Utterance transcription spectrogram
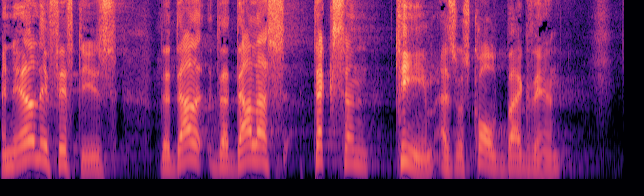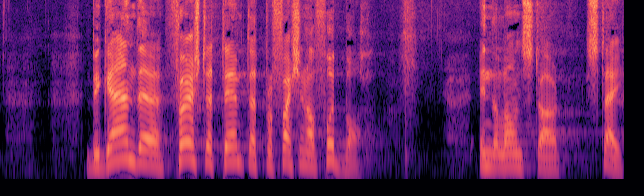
In the early 50s, the, the Dallas Texan team, as it was called back then, began the first attempt at professional football in the Lone Star State.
